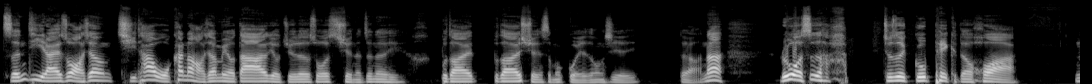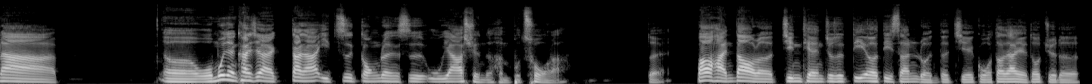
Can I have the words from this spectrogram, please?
整体来说，好像其他我看到好像没有大家有觉得说选的真的不知道在不知道在选什么鬼的东西，对啊。那如果是就是 good pick 的话，那呃，我目前看下来，大家一致公认是乌鸦选的很不错啦。对，包含到了今天就是第二、第三轮的结果，大家也都觉得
